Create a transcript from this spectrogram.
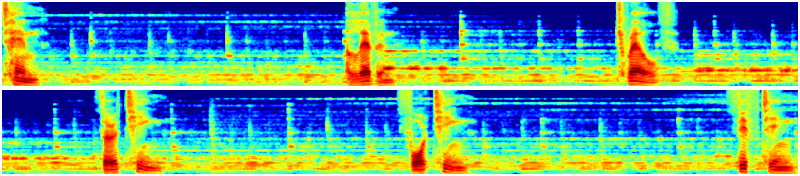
ten, eleven, twelve, thirteen, fourteen, fifteen,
